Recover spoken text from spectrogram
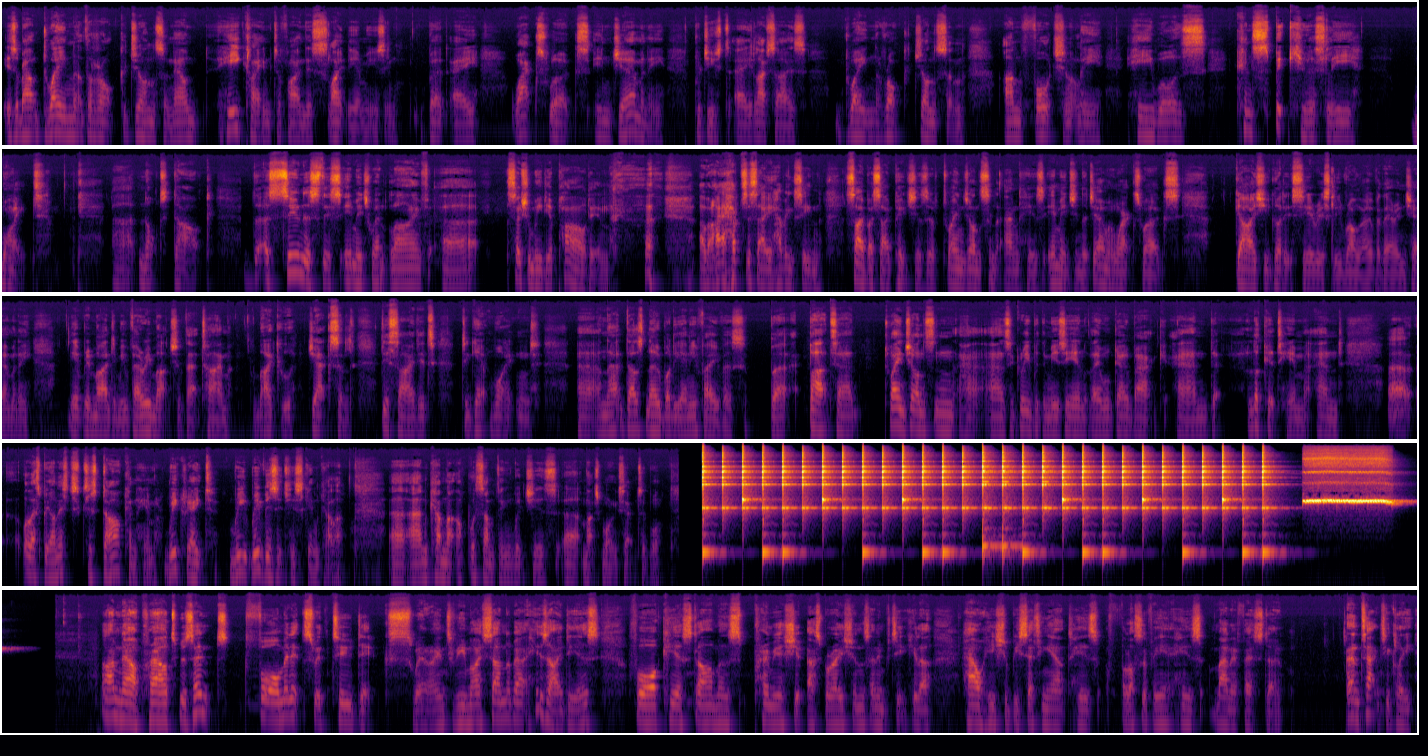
is about Dwayne The Rock Johnson. Now, he claimed to find this slightly amusing, but a Waxworks in Germany produced a life size Dwayne The Rock Johnson. Unfortunately, he was conspicuously white, uh, not dark. As soon as this image went live, uh, social media piled in. I have to say, having seen side by side pictures of Dwayne Johnson and his image in the German waxworks, guys, you got it seriously wrong over there in Germany it reminded me very much of that time Michael Jackson decided to get whitened, uh, and that does nobody any favours. But but uh, Dwayne Johnson ha- has agreed with the museum that they will go back and look at him and. Uh, well, let's be honest, just darken him, recreate, re- revisit his skin colour, uh, and come up with something which is uh, much more acceptable. I'm now proud to present Four Minutes with Two Dicks, where I interview my son about his ideas for Keir Starmer's premiership aspirations and, in particular, how he should be setting out his philosophy, his manifesto, and tactically,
